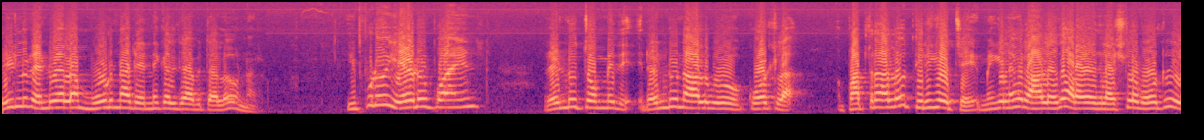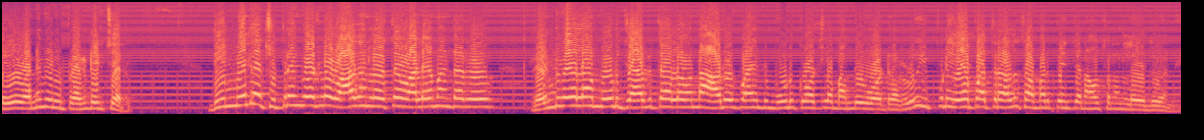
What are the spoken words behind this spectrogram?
వీళ్ళు రెండు వేల మూడు నాటి ఎన్నికల జాబితాలో ఉన్నారు. ఇప్పుడు ఏడు పాయింట్ రెండు తొమ్మిది రెండు నాలుగు కోట్ల పత్రాలు తిరిగి వచ్చాయి. మిగిలినవి రాలేదు. అరవై ఐదు లక్షల ఓట్లు లేవని వీళ్ళు ప్రకటించారు. దీని మీద సుప్రీంకోర్టులో వాదనలు వస్తే వాళ్ళు ఏమంటారు? రెండు వేల మూడు జాబితాలో ఉన్న ఆరు పాయింట్ మూడు కోట్ల మంది ఓటర్లు ఇప్పుడు ఏ పత్రాలు సమర్పించిన అవసరం లేదు అని.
